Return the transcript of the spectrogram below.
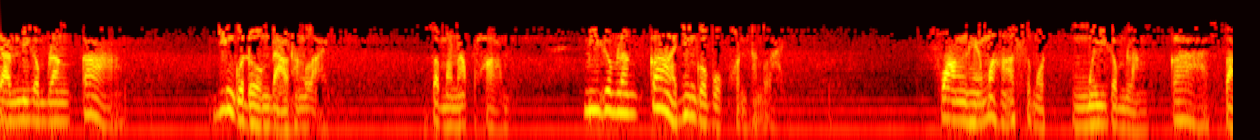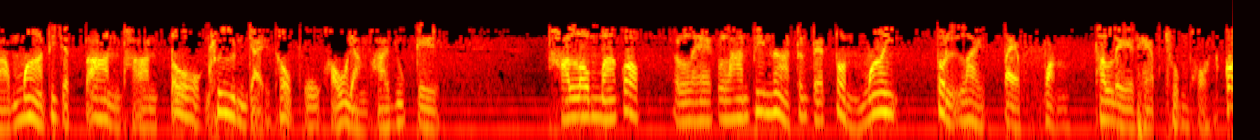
จันทร์มีกำลังกล้า ยิ่งกว่าดวงดาวทั้งหลาย สมณพราหมณ์ มีกำลังกล้ายิ่งกว่าบุคคลทั้งหลายฟังแห่งมหาสมุทรมีกำลังกล้าสามารถที่จะต้านทานโต้คลื่นใหญ่เท่าภูเขาอย่างพายุเกถล่มมาก็แหลกลานพินาศตั้งแต่ต้นไม้ต้นไร่แต่ฝั่งทะเลแถบชุมพรก็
